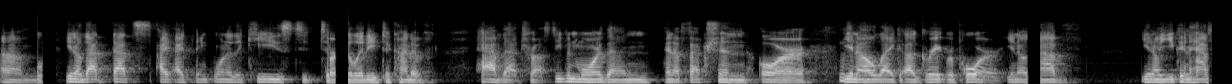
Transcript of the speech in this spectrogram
Um, you know that that's I, I think one of the keys to, to ability to kind of have that trust even more than an affection or you mm-hmm. know like a great rapport. You know have you know you can have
